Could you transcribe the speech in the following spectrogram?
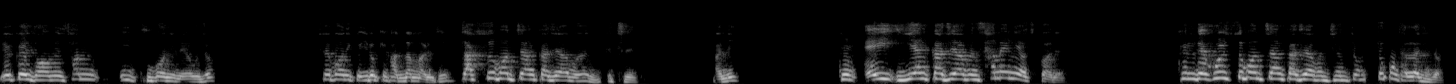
여기까지 더하면 3이 두 번이네요. 그죠? 세 번이니까 이렇게 간단 말이지. 짝수 번째 항까지 하면 그치? 맞니? 그럼 A, 2항까지 하면 3n이었을 거 아니야. 근데 홀수 번째 항까지 하면 지금 좀, 조금 달라지죠.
